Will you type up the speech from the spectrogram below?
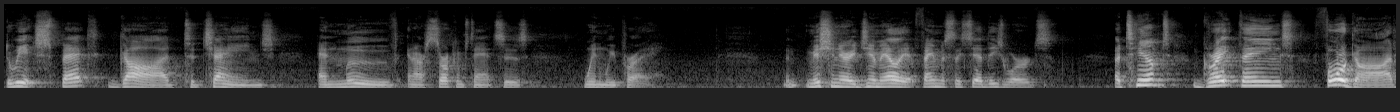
Do we expect God to change and move in our circumstances when we pray? The missionary Jim Elliot famously said these words Attempt great things for God,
